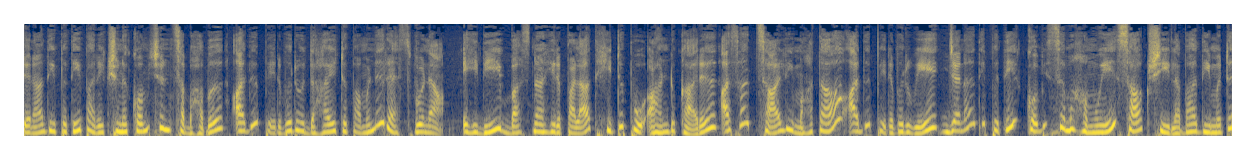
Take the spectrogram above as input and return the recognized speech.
ජනාධිපති පරීක්ෂණ කොමිෂන් සභාව අද පෙරවරු 10ට පමණ රැස් වුණා. එහිදී බස්නාහිර පළාත් හිටපු ආණ්ඩුකාර අසත් සාලි මහතා අද පෙරවරුවේ ජනාධිපති කොමිසම හමුවේ සාක්ෂි ලබා දීමට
